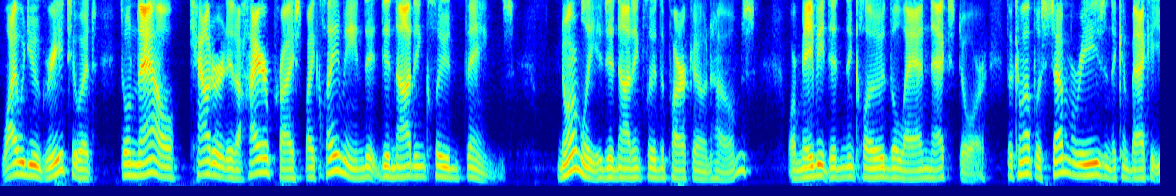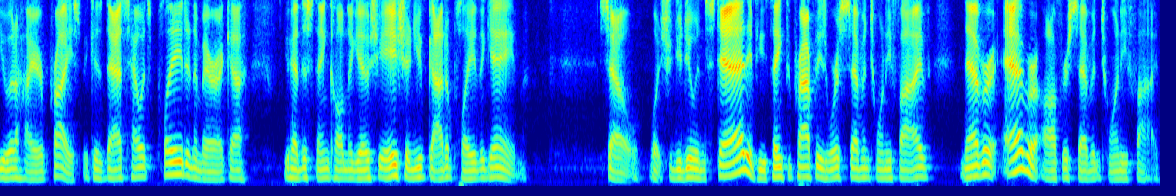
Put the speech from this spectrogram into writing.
why would you agree to it? they'll now counter it at a higher price by claiming that it did not include things. Normally, it did not include the park owned homes, or maybe it didn't include the land next door. They'll come up with some reason to come back at you at a higher price because that's how it's played in America. You have this thing called negotiation. You've got to play the game. So, what should you do instead? If you think the property is worth 725, Never ever offer 725.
